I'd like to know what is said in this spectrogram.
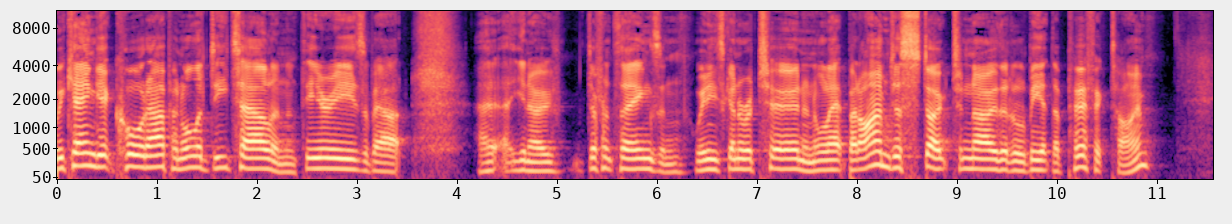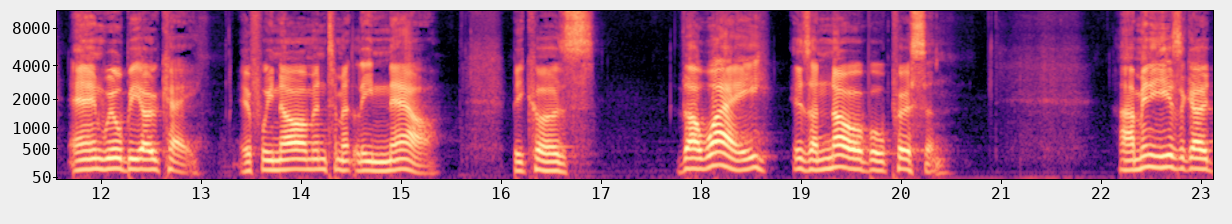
we can get caught up in all the detail and theories about, uh, uh, you know, different things and when he's going to return and all that. But I'm just stoked to know that it'll be at the perfect time and we'll be okay if we know him intimately now because the way is a knowable person. Uh, many years ago,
